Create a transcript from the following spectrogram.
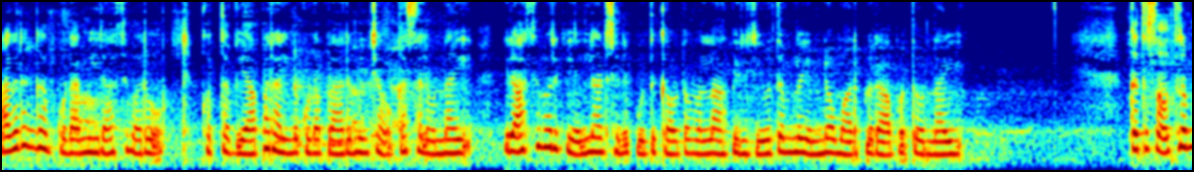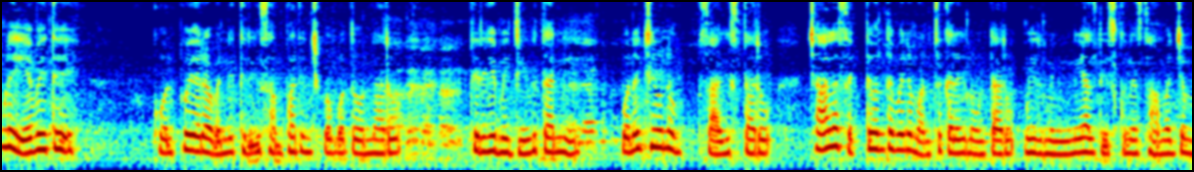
అదనంగా కూడా మీ రాశి వారు కొత్త వ్యాపారాలను కూడా ప్రారంభించే అవకాశాలు ఉన్నాయి. ఈ రాశి వారికి ఎల్నాడు శని పూర్తి కావటం వల్ల వీరి జీవితంలో ఎన్నో మార్పులు రాబోతూ ఉన్నాయి. గత సంవత్సరంలో ఏవైతే కోల్పోయారో. అవన్నీ తిరిగి సంపాదించుకోబోతూ ఉన్నారు. తిరిగి మీ జీవితాన్ని పునర్జీవనం సాగిస్తారు. చాలా శక్తివంతమైన మనసు కలిగి ఉంటారు. మీరు నిర్ణయాలు తీసుకునే సామర్థ్యం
